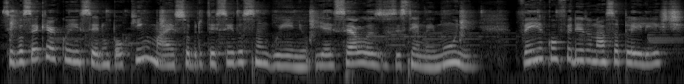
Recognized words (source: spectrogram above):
Se você quer conhecer um pouquinho mais sobre o tecido sanguíneo e as células do sistema imune, venha conferir a nossa playlist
